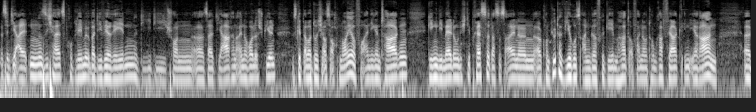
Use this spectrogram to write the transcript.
Es sind die alten Sicherheitsprobleme, über die wir reden, die, die schon äh, seit Jahren eine Rolle spielen. Es gibt aber durchaus auch neue. Vor einigen Tagen ging die Meldung durch die Presse, dass es einen äh, Computervirusangriff gegeben hat auf ein Atomkraftwerk in Iran. Äh,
